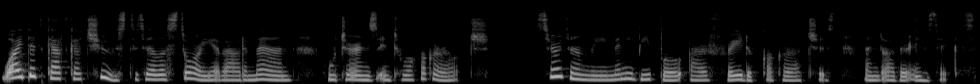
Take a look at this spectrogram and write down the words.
Why did Kafka choose to tell a story about a man who turns into a cockroach? Certainly, many people are afraid of cockroaches and other insects.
